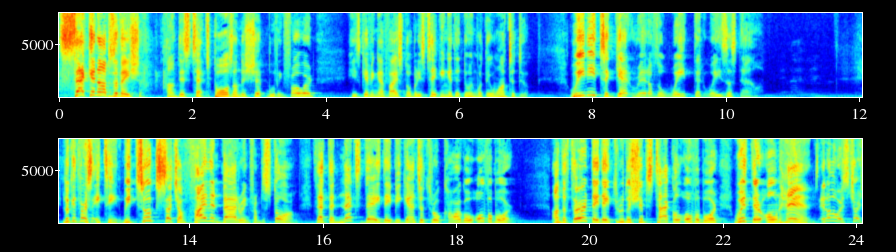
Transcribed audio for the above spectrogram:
Second observation on this text Paul's on the ship moving forward. He's giving advice. Nobody's taking it. They're doing what they want to do. We need to get rid of the weight that weighs us down. Look at verse 18. We took such a violent battering from the storm that the next day they began to throw cargo overboard. On the third day, they threw the ship's tackle overboard with their own hands. In other words, church,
